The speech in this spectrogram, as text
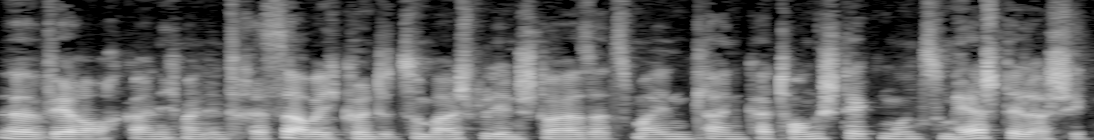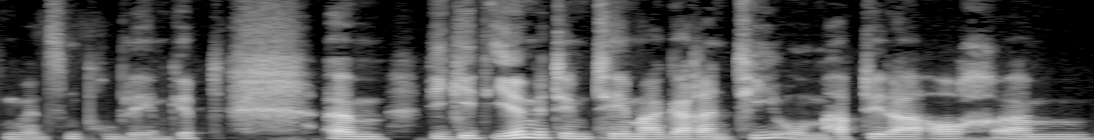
äh, wäre auch gar nicht mein Interesse, aber ich könnte zum Beispiel den Steuersatz mal in einen kleinen Karton stecken und zum Hersteller schicken, wenn es ein Problem gibt. Ähm, wie geht ihr mit dem Thema Garantie um? Habt ihr da auch ähm,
